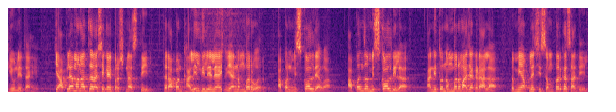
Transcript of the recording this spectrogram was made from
घेऊन येत आहे. की आपल्या मनात जर असे काही प्रश्न असतील तर आपण खालील दिलेल्या या नंबरवर आपण मिस कॉल द्यावा. आपण जर मिस कॉल दिला आणि तो नंबर माझ्याकडे आला तर मी आपल्याशी संपर्क साधेल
